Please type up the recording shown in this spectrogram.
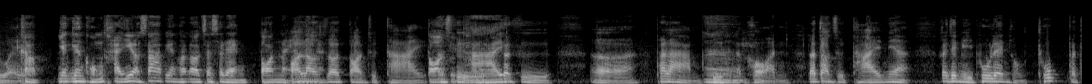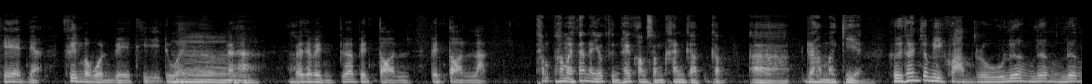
ด้วยครับอย่างอย่างของไทยที่เราทราบยังครับเราจะแสดงตอนไหนอ๋อเรานะ เราตอนสุดท้ายตอนสุดท้ายก็คือเอ่อ พระรามคืนอ่านนคร แล้วตอนสุดท้ายเนี่ยก็จะมีผู้เล่นของทุกประเทศเนี่ยขึ้นมาบนเวทีด้วยอืมนะฮะก็จะเป็นเพื่อเป็นตอนเป็นตอนหลักทำทำไมท่านนายกถึงให้ความสำคัญกับกับอ่ารามเกียรติ์คือท่านก็มีความรู้เรื่องเรื่องเรื่อง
